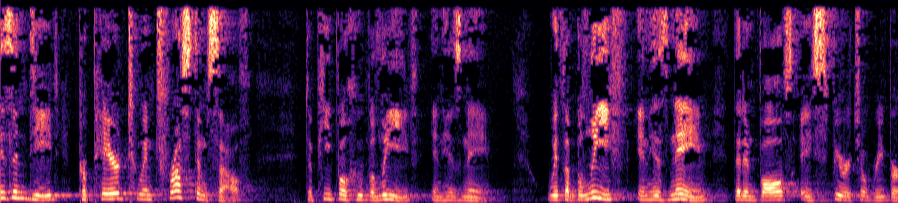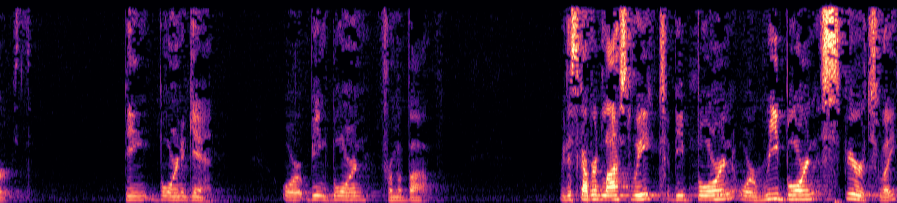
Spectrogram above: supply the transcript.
is indeed prepared to entrust himself to people who believe in his name. With a belief in his name, that involves a spiritual rebirth. Being born again. Or being born from above. We discovered last week to be born or reborn spiritually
